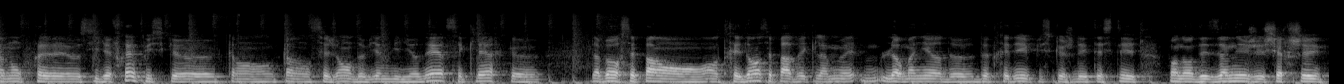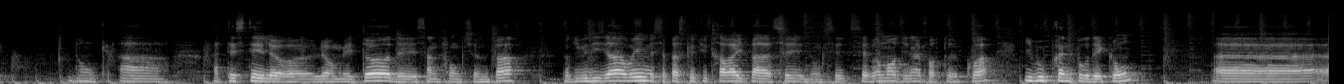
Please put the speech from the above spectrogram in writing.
en ont fait aussi les frais puisque quand, ces gens deviennent millionnaires c'est clair que d'abord ce n'est pas en, tradant, ce n'est pas avec leur manière de, trader puisque je l'ai testé pendant des années, j'ai cherché donc à, tester leur, méthode et ça ne fonctionne pas. Donc ils vous disent « ah oui mais c'est parce que tu travailles pas assez » donc c'est vraiment du n'importe quoi. Ils vous prennent pour des cons euh,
